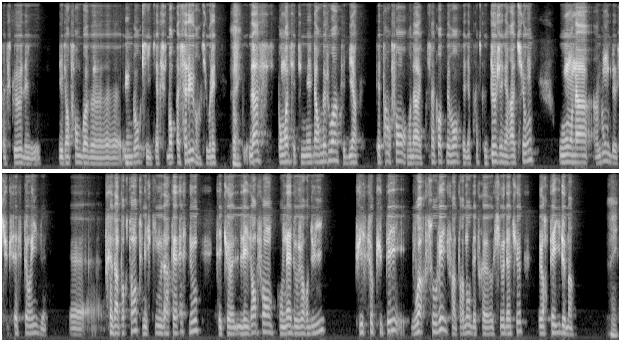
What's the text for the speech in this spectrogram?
parce que les, les enfants boivent une eau qui, qui est absolument pas salubre, si vous voulez. Donc, là, pour moi, c'est une énorme joie. C'est de dire, cet enfant, on a 59 ans, c'est-à-dire presque deux générations, où on a un nombre de success stories euh, très importantes. Mais ce qui nous intéresse, nous, c'est que les enfants qu'on aide aujourd'hui puissent s'occuper, voire sauver, enfin, pardon d'être aussi audacieux, leur pays demain. Oui.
